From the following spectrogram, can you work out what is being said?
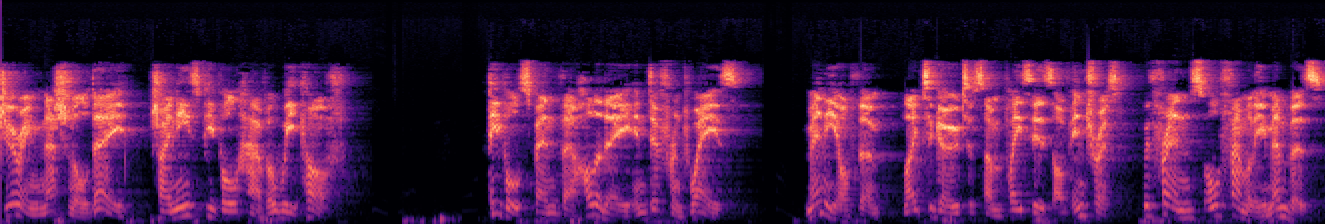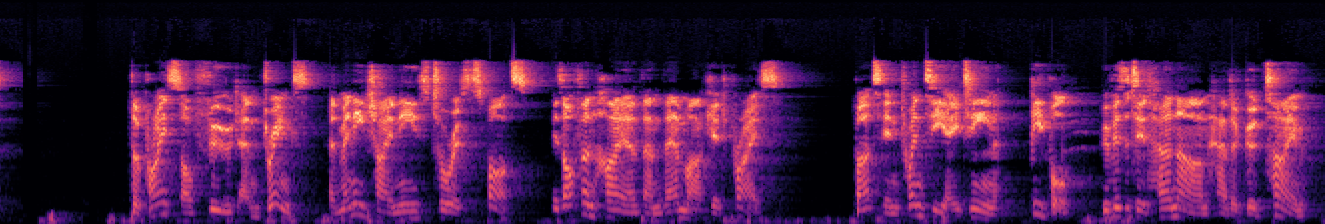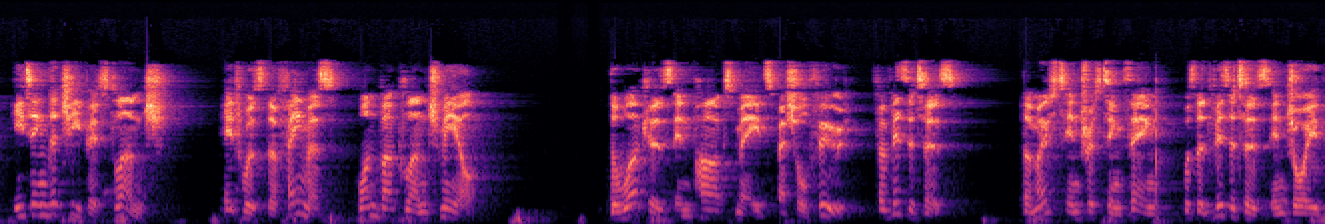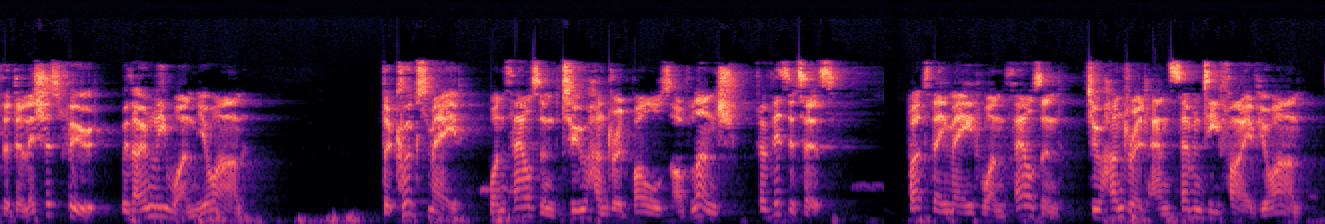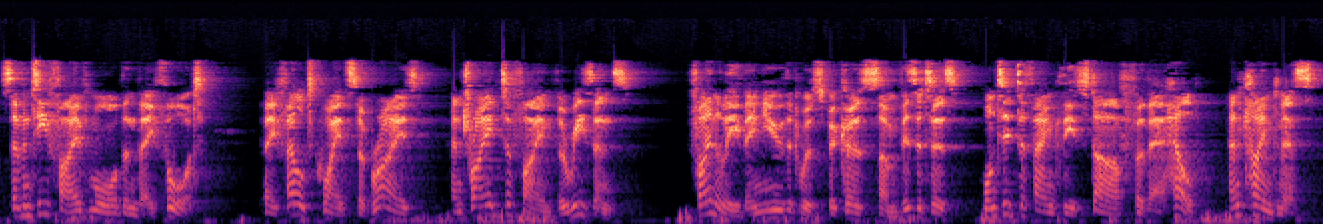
During National Day, Chinese people have a week off. People spend their holiday in different ways. Many of them like to go to some places of interest with friends or family members. The price of food and drinks at many Chinese tourist spots is often higher than their market price. But in 2018, people who visited Henan had a good time eating the cheapest lunch. It was the famous one buck lunch meal. The workers in parks made special food for visitors. The most interesting thing was that visitors enjoyed the delicious food with only one yuan. The cooks made 1,200 bowls of lunch for visitors. But they made 1,275 yuan, 75 more than they thought. They felt quite surprised and tried to find the reasons. Finally, they knew that was because some visitors wanted to thank these staff for their help and kindness.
